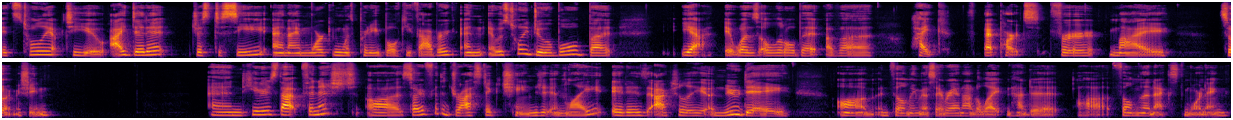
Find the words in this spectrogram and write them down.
It's totally up to you. I did it just to see, and I'm working with pretty bulky fabric, and it was totally doable, but yeah, it was a little bit of a hike at parts for my sewing machine. And here's that finished. Uh, sorry for the drastic change in light. It is actually a new day um, in filming this. I ran out of light and had to uh, film the next morning.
